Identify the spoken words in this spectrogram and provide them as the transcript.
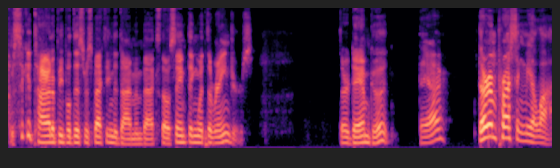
I'm sick and tired of people disrespecting the Diamondbacks, though. Same thing with the Rangers. They're damn good. they are. They're impressing me a lot.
